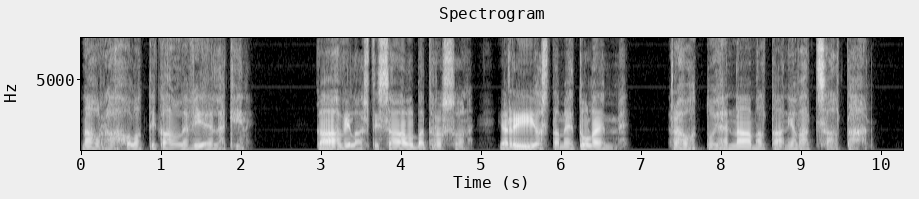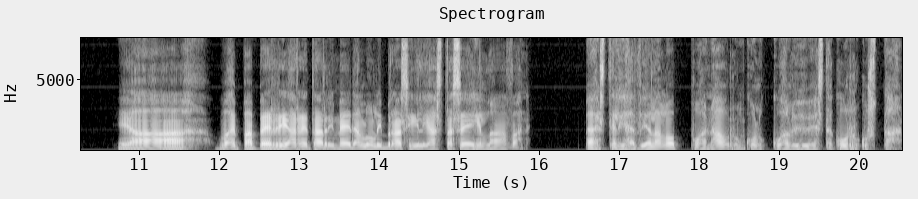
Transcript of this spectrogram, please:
nauraa holotti Kalle vieläkin. Kahvilastissa Albatros on ja Riosta me tulemme, rauhoittui hän naamaltaan ja vatsaltaan. Jaa, vai paperia retari meidän luli Brasiliasta seilaavan. Päästeli hän vielä loppua naurun kulkkua lyhyestä kurkustaan.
